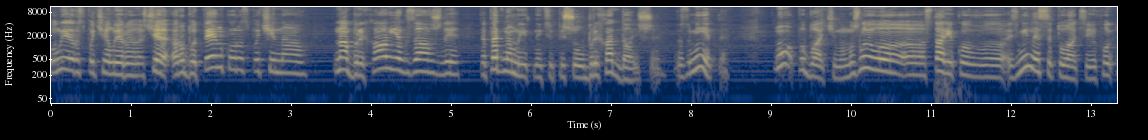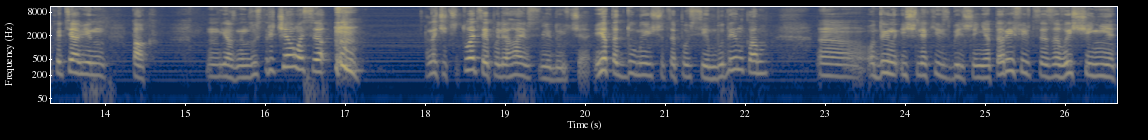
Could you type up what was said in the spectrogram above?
Коли розпочали ще Роботенко розпочинав, набрехав, як завжди. Тепер на митницю пішов брехати далі. Розумієте? Ну, побачимо. Можливо, е, Старіков е, змінить ситуацію, хоча він так, я з ним зустрічалася. Значить, ситуація полягає в слідуюче. Я так думаю, що це по всім будинкам. Е, Один із шляхів збільшення тарифів це завищені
